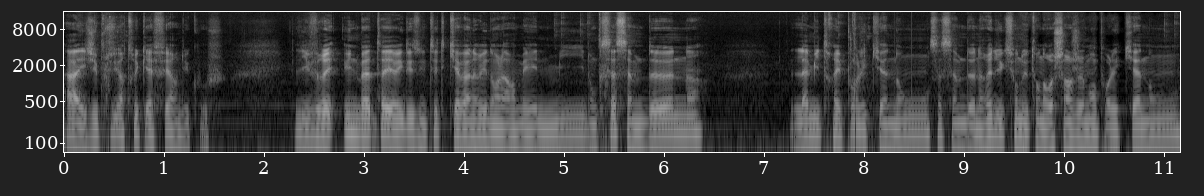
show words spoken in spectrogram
Ah, et j'ai plusieurs trucs à faire, du coup. Livrer une bataille avec des unités de cavalerie dans l'armée ennemie. Donc ça, ça me donne... La mitraille pour les canons. Ça, ça me donne réduction du temps de rechargement pour les canons.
